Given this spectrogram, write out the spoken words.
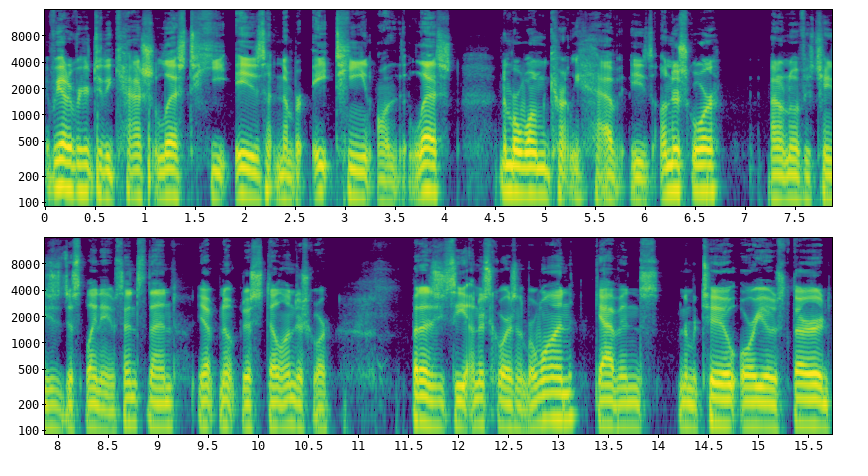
If we head over here to the cash list, he is number 18 on the list. Number one we currently have is underscore. I don't know if he's changed his display name since then. Yep, nope, just still underscore. But as you see, underscore is number one, Gavin's number two, Oreo's third,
